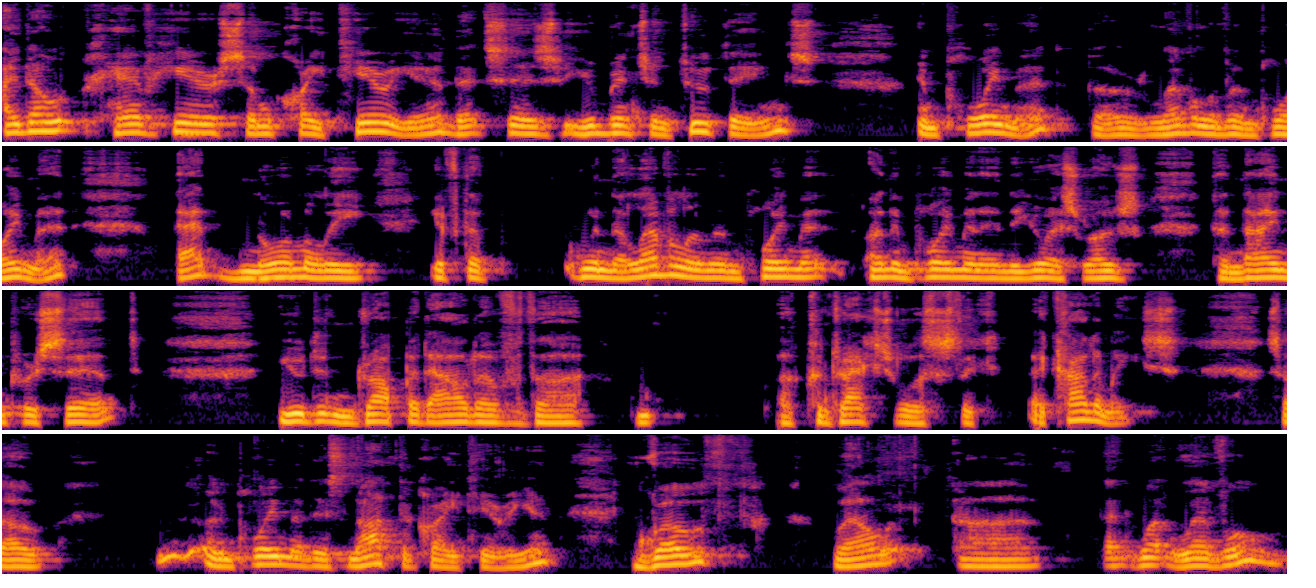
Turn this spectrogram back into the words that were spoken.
I don't have here some criteria that says you mentioned two things employment, the level of employment. That normally, if the when the level of employment unemployment in the U.S. rose to nine percent, you didn't drop it out of the contractualistic economies. So employment is not the criteria. Growth, well, uh, at what level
